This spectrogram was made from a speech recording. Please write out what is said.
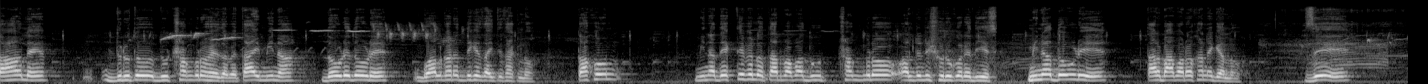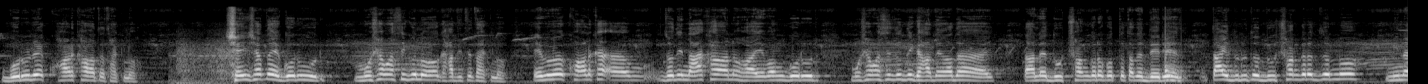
তাহলে দ্রুত দুধ সংগ্রহ হয়ে যাবে। তাই মিনা দৌড়ে দৌড়ে গোয়ালঘরের দিকে যাইতে থাকল। তখন মিনা দেখতে পেল তার বাবা দুধ সংগ্রহ অলরেডি শুরু করে দিয়েছে। মিনা দৌড়ে তার বাবার ওখানে গেল, যে গরুরে খড় খাওয়াতে থাকল। সেই সাথে গরুর মশামাছিগুলো ঘা দিতে থাকল। এভাবে খড় যদি না খাওয়ানো হয় এবং গরুর মশামাছি যদি ঘা দেওয়া দেয়, তাহলে দুধ সংগ্রহ করতে তাদের দেরি তাই দ্রুত দুধ সংগ্রহের জন্য মিনা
